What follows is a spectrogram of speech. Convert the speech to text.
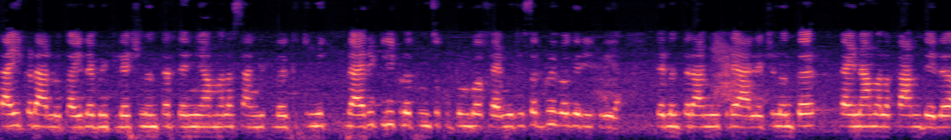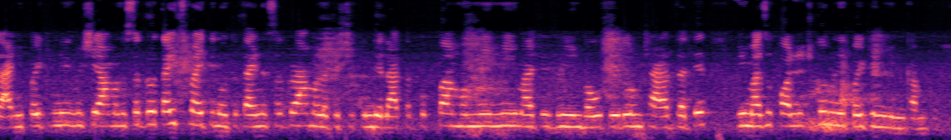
ताईकडे आलो ताईला भेटल्याच्या नंतर त्यांनी आम्हाला सांगितलं की तुम्ही डायरेक्टली इकडं तुमचं कुटुंब फॅमिली सगळी वगैरे इकडे या. त्यानंतर आम्ही इकडे आल्याच्यानंतर ताईनं आम्हाला काम दिलं आणि पैठणीविषयी आम्हाला सगळं काहीच माहिती नव्हतं. ताईनं सगळं आम्हाला ते शिकून दिलं. आता पप्पा मम्मी मी माझे बहीण भाऊ ते दोन शाळेत जाते. मी माझं कॉलेज करून पैठणी विणकाम करते.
